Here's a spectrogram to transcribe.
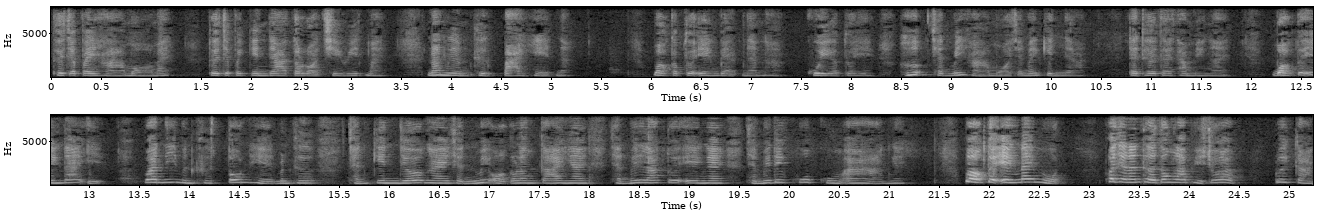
เธอจะไปหาหมอไหมเธอจะไปกินยาตลอดชีวิตไหมนั่นเงินคือปลายเหตุนะ บอกกับตัวเองแบบนั้นค่ะ คุยกับตัวเองเฮ้ยฉันไม่หาหมอฉันไม่กินยา แต่เธอจะทำยังไง บอกตัวเองได้อีก ว่านี่มันคือต้นเหตุมันคือ ฉันกินเยอะไง ฉันไม่ออกกำลังกายไง ฉันไม่รักตัวเองไง ฉันไม่ได้ควบคุมอาหารไง บอกตัวเองได้หมด เพราะฉะนั้นเธอต้องรับผิดชอบด้วยการ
